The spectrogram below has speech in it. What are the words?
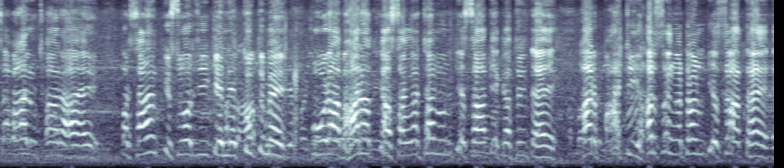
सवाल उठा रहा है। प्रशांत किशोर जी के नेतृत्व में पूरा भारत का संगठन उनके साथ एकत्रित है। हर पार्टी हर संगठन के साथ है।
